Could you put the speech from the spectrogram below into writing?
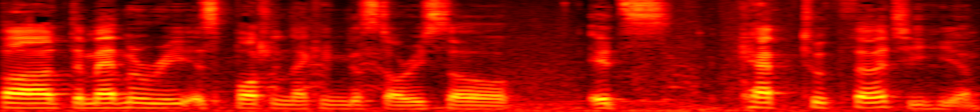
but the memory is bottlenecking the story, so it's capped to 30 here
